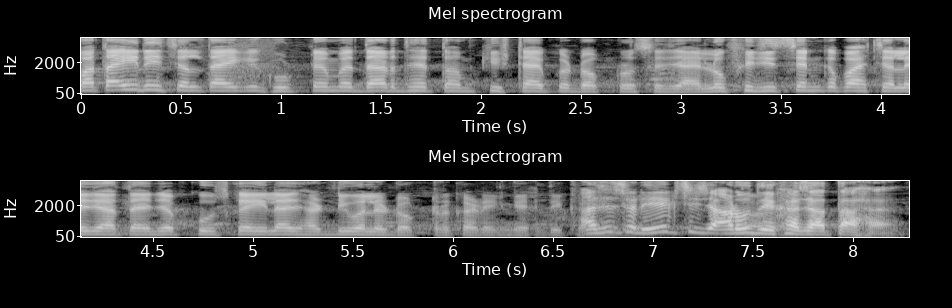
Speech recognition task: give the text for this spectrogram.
पता ही नहीं चलता है कि घुटने में दर्द है तो हम किस टाइप के डॉक्टरों से जाए। लोग फिजिशियन के पास चले जाते हैं जबकि उसका इलाज हड्डी वाले डॉक्टर करेंगे। अच्छा सर एक चीज़ और देखा जाता है।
